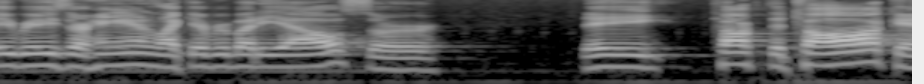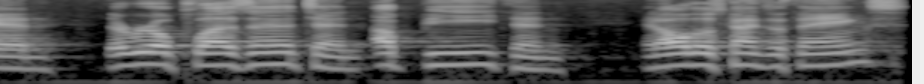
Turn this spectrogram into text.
they raise their hand like everybody else, or they talk the talk and they're real pleasant and upbeat and, and all those kinds of things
